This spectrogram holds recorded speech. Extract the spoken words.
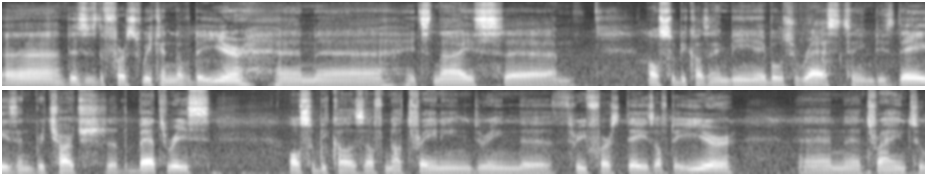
Uh, this is the first weekend of the year, and uh, it's nice um, also because I'm being able to rest in these days and recharge the batteries. Also, because of not training during the three first days of the year and uh, trying to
